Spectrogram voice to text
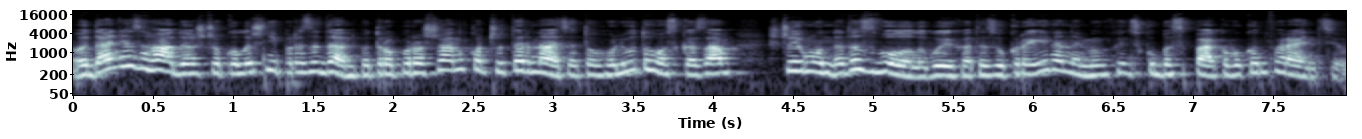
Видання згадує, що колишній президент Петро Порошенко 14 лютого сказав, що йому не дозволили виїхати з України на Мюнхенську безпекову конференцію.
